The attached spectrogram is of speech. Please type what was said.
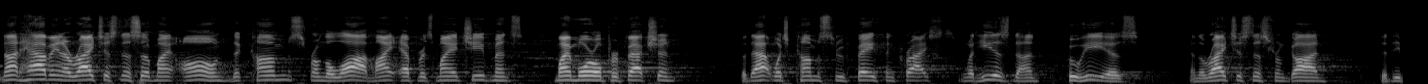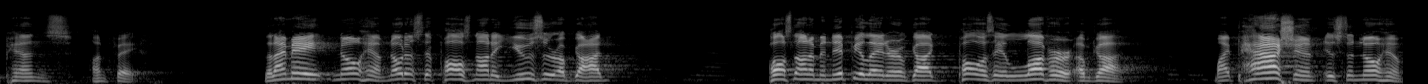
Not having a righteousness of my own that comes from the law, my efforts, my achievements, my moral perfection, but that which comes through faith in Christ, what He has done, who He is, and the righteousness from God that depends on faith. That I may know Him. Notice that Paul's not a user of God Paul's not a manipulator of God, Paul is a lover of God. My passion is to know him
